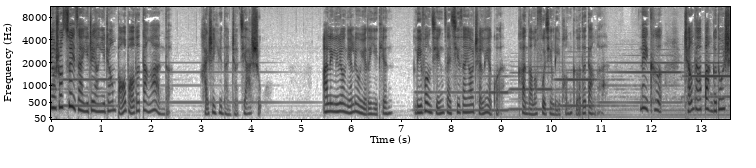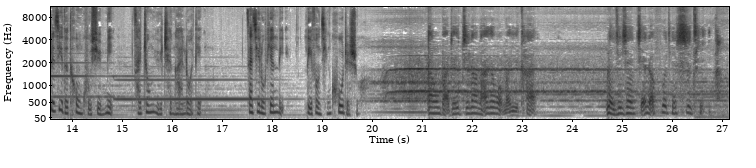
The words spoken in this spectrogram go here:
要说最在意这样一张薄薄的档案的，还是遇难者家属。二零零六年六月的一天，李凤琴在七三幺陈列馆看到了父亲李鹏格的档案，那刻，长达半个多世纪的痛苦寻觅，才终于尘埃落定。在纪录片里，李凤琴哭着说。当我把这个资料拿给我们一看，那就像见着父亲尸体一样。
